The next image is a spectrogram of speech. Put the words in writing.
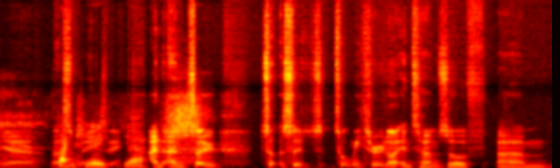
Yeah, that's Thank amazing. You. Yeah, and and so so talk me through like in terms of um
